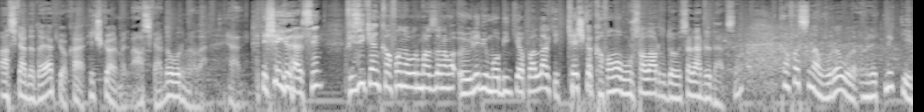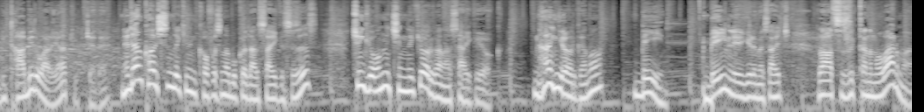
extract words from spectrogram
askerde dayak yok. Hayır hiç görmedim. Askerde vurmuyorlar. Yani işe gidersin. Fiziken kafana vurmazlar ama öyle bir mobbing yaparlar ki keşke kafama vursalardı dövselerdi dersin. Kafasına vura vura öğretmek diye bir tabir var ya Türkçe'de. Neden karşısındakinin kafasına bu kadar saygısızız? Çünkü onun içindeki organa saygı yok. Hangi organ o? Beyin. Beyinle ilgili mesela hiç rahatsızlık tanımı var mı?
